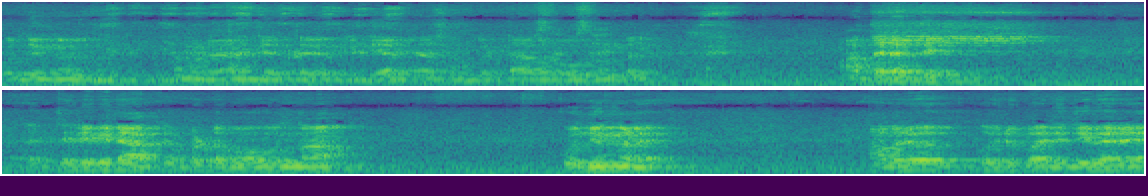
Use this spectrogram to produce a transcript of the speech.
കുഞ്ഞുങ്ങൾ നമ്മുടെ രാജ്യത്ത് വിദ്യാഭ്യാസം കിട്ടാതെ പോകുന്നുണ്ട്. അത്തരത്തിൽ തെരുവിലാക്കപ്പെട്ടു പോകുന്ന കുഞ്ഞുങ്ങളെ അവർ ഒരു പരിധിവരെ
